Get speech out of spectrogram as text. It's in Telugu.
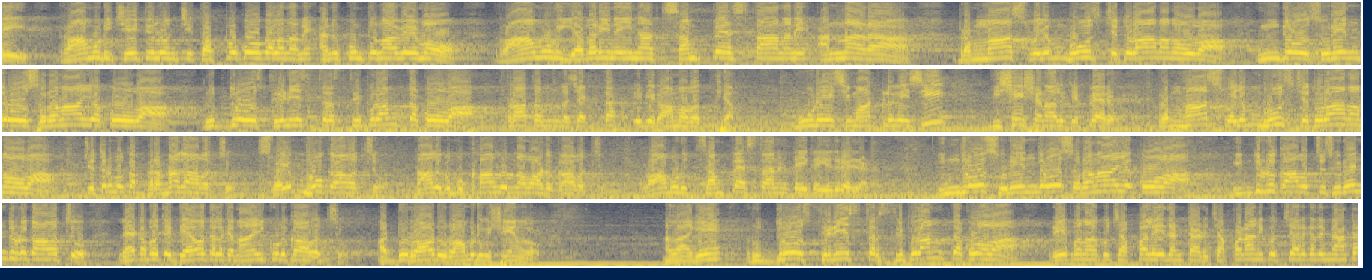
చేయి రాముడి చేతిలోంచి తప్పుకోగలనని అనుకుంటున్నావేమో? రాముడు ఎవరినైనా చంపేస్తానని అన్నాడా? బ్రహ్మా స్వయంభూశ్చతురాననోవా ఇంద్రో సురేంద్రో సురనాయకోవా? రుద్రో స్త్రినేస్త్ర త్రిపురాంతకోవా? త్రాతం నశక్త ఇది రామవధ్యం. మూడేసి మాటలు వేసి విశేషణాలు చెప్పారు. బ్రహ్మా స్వయంభూశ్చతురాననోవా చతుర్ముఖ బ్రహ్మ కావచ్చు స్వయంభూ కావచ్చు నాలుగు ముఖాలున్నవాడు కావచ్చు. రాముడు చంపేస్తానంటే ఇక ఎదురెళ్ళాడు. ఇంద్రో సురేంద్రో సురనాయకోవా. ఇంద్రుడు కావచ్చు సురేంద్రుడు కావచ్చు లేకపోతే దేవతలకు నాయకుడు కావచ్చు. అడ్డు రాడు రాముడి విషయంలో. అలాగే రుద్రో స్త్రినేస్త్ర త్రిపురాంతకోవా. రేపు నాకు చెప్పలేదంటాడు. చెప్పడానికి వచ్చారు కదా మాట?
